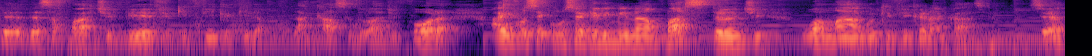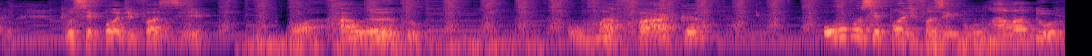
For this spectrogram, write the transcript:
de, dessa parte verde que fica aqui da, da casca do lado de fora, aí você consegue eliminar bastante o amargo que fica na casca, certo? Você pode fazer, ó, ralando com uma faca, ou você pode fazer com um ralador.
